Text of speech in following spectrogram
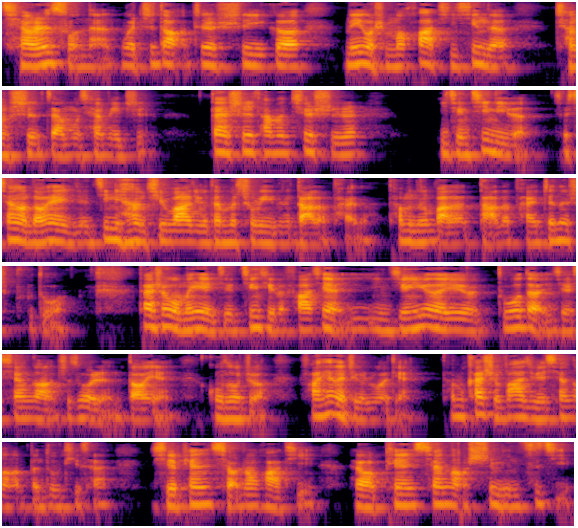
强人所难。我知道这是一个没有什么话题性的城市，在目前为止，但是他们确实已经尽力了。就香港导演已经尽量去挖掘他们手里能打的牌了。他们能把的打的牌真的是不多，但是我们也就惊喜的发现，已经越来越多的一些香港制作人、导演、工作者发现了这个弱点，他们开始挖掘香港的本土题材，一些偏小众话题，还有偏香港市民自己。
